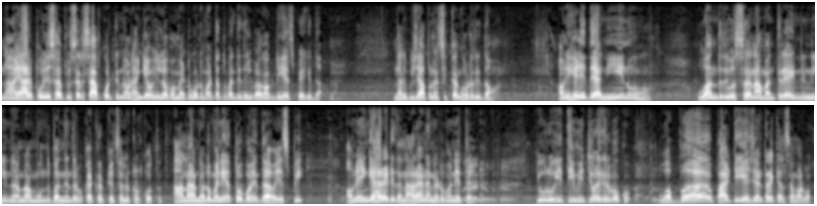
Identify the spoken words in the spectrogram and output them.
ನಾ ಯಾರು ಪೊಲೀಸ್ ಆಫೀಸರ್ ಶಾಪ್ ಕೊಟ್ಟಿನ ಅವ್ರು ಹಾಗೆ ಇಲ್ಲೊಬ್ಬ ಮೆಟ್ಕೋಟ್ ಮಟ್ಟತ್ತು ಬಂದಿದ್ದಿಲ್ಲ. ಬೆಳಗಾವಿ ಡಿ ಎಸ್ ಪಿ ಆಗಿದ್ದ. ನನಗೆ ಬಿಜಾಪುರನ ಸಿಕ್ಕಂಗೆ ಹೊಡೆದಿದ್ದ ಅವನು ಹೇಳಿದ್ದೆ, ನೀನು ಒಂದು ದಿವಸ ನಾ ಮಂತ್ರಿಯಾಗಿ ನೀನು ನೀನು ನಮ್ಮ ಮುಂದೆ ಬಂದು ನಿಂದಿರ್ಬೇಕಾಗ್ತದೆ, ಸಲ್ಯೂಟ್ ಹೊಡ್ಕೋತದೆ. ಆ, ನಾ ನಡುಮನಿ ಅಂತ ಒಬ್ಬ ಇದ್ದ, ಎಸ್ ಪಿ. ಅವನೇ ಹಿಂಗೆ ಹಾರಾಡಿದ್ದ ನಾರಾಯಣ ನಡುಮನಿ ಅಂತೇಳಿ ಇವರು ಇತಿಮಿತಿಯೊಳಗಿರ್ಬೇಕು. ಒಬ್ಬ ಪಾರ್ಟಿ ಏಜೆಂಟ್ರ ಕೆಲಸ ಮಾಡ್ಬೇಕು.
